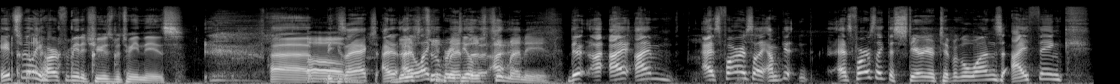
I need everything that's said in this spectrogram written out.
it's really hard for me to choose between these uh, because I actually I, I like too a great many. deal. There's too I- many. There, I, I, I'm as far as like I'm getting as far as like the stereotypical ones. I think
